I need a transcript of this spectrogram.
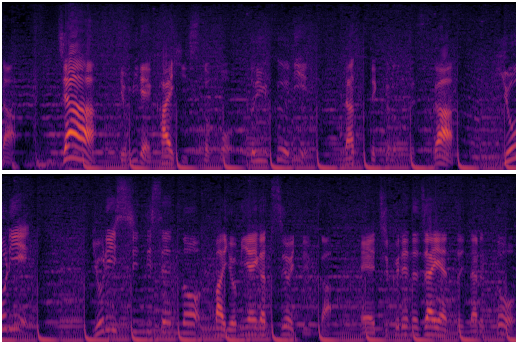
たじゃあ読みで回避しとこうという風になってくるのですがよりより心理戦の、まあ、読み合いが強いというか、えー、熟練のジャイアントになると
